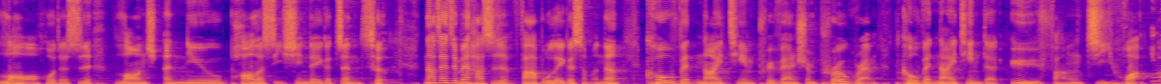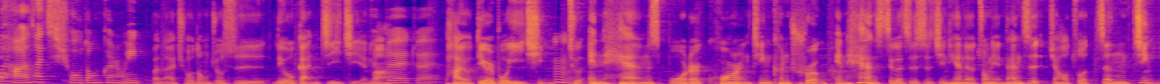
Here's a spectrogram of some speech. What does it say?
law，或者是 launch a new policy 新。 的一个政策，那在这边它是发布了一个什么呢？COVID-19 Prevention Program，COVID-19 的预防计划。因为好像在秋冬更容易，本来秋冬就是流感季节嘛，对对对，怕有第二波疫情。嗯、to enhance border quarantine control，enhance 这个字是今天的重点单字，叫做增进。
